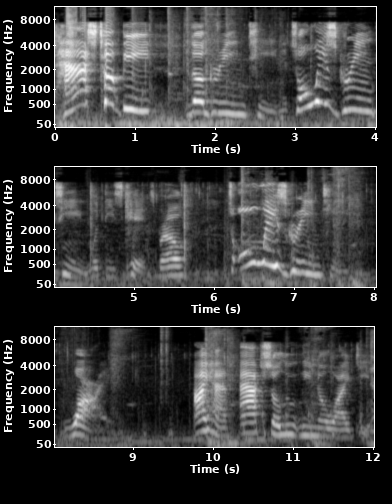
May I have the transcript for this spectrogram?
Has to be the green team. It's always green team with these kids, bro. It's always green team. Why? I have absolutely no idea.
